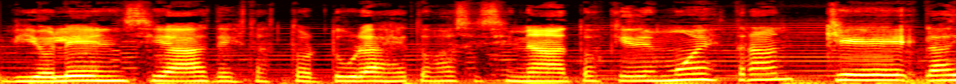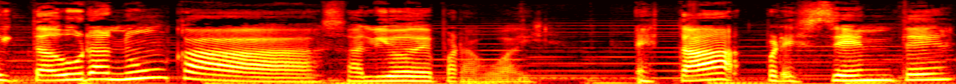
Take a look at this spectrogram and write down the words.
violencias, de estas torturas, de estos asesinatos que demuestran que la dictadura nunca salió de Paraguay. Está presente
